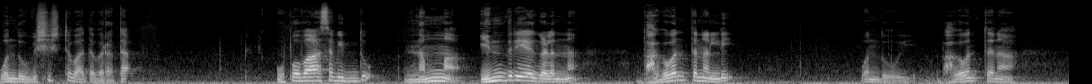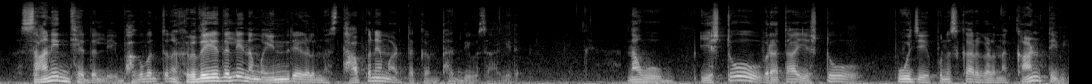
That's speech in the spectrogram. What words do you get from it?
ಒಂದು ವಿಶಿಷ್ಟವಾದ ವ್ರತ. ಉಪವಾಸವಿದ್ದು ನಮ್ಮ ಇಂದ್ರಿಯಗಳನ್ನು ಭಗವಂತನಲ್ಲಿ ಒಂದು ಭಗವಂತನ ಸಾನ್ನಿಧ್ಯದಲ್ಲಿ, ಭಗವಂತನ ಹೃದಯದಲ್ಲಿ ನಮ್ಮ ಇಂದ್ರಿಯಗಳನ್ನು ಸ್ಥಾಪನೆ ಮಾಡ್ತಕ್ಕಂಥ ದಿವಸ ಆಗಿದೆ. ನಾವು ಎಷ್ಟೋ ವ್ರತ, ಎಷ್ಟೋ ಪೂಜೆ, ಪುನಸ್ಕಾರಗಳನ್ನು ಕಾಣ್ತೀವಿ.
